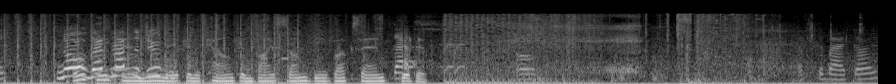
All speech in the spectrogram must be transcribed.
If, No, okay, that's not the you dude. make an account and buy some V-Bucks and That's- flip it? oh. That's the bad guy.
